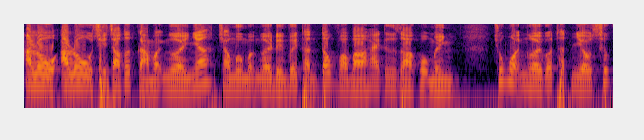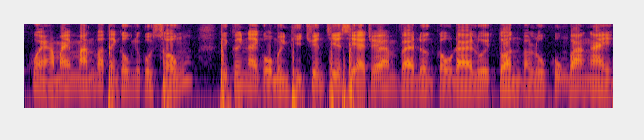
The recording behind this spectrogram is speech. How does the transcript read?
Alo, alo, xin chào tất cả mọi người nhé. Chào mừng mọi người đến với thần tốc vào bờ 24 giờ của mình. Chúc mọi người có thật nhiều sức khỏe, may mắn và thành công trong cuộc sống. Thì kênh này của mình thì chuyên chia sẻ cho em về đường cầu đề lui tuần và lô khung 3 ngày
